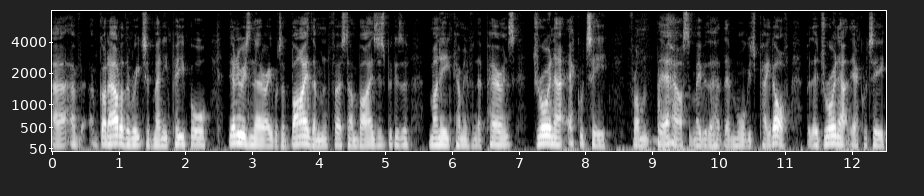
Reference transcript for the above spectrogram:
uh, have, have got out of the reach of many people. The only reason they're able to buy them, first time buyers, is because of money coming from their parents, drawing out equity from their house. that Maybe they had their mortgage paid off, but they're drawing out the equity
